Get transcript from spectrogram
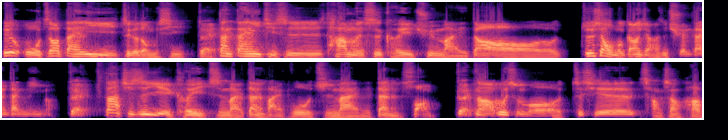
因为我知道蛋液这个东西，对但蛋液其实他们是可以去买到，就是像我们刚刚讲的是全蛋蛋液嘛，对那其实也可以只买蛋白或只买蛋黄。对那为什么这些厂商他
